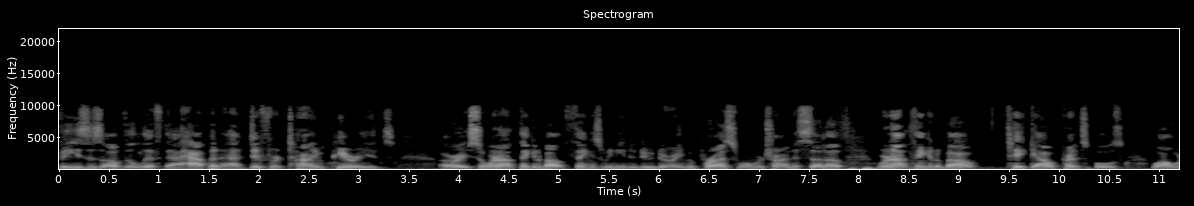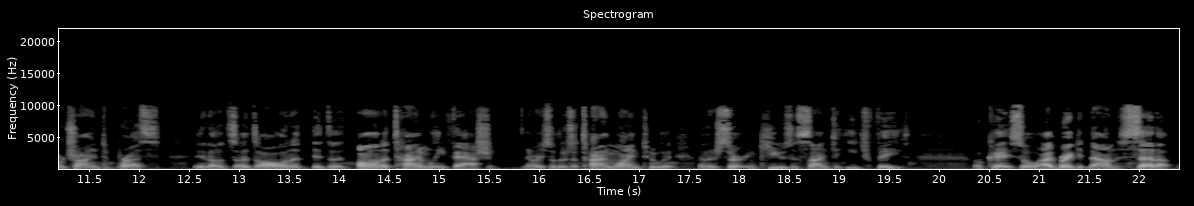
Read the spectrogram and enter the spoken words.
phases of the lift that happen at different time periods. All right, so we're not thinking about things we need to do during the press when we're trying to set up. We're not thinking about takeout principles while we're trying to press. You know, it's it's all in a it's a all in a timely fashion. All right, so there's a timeline to it, and there's certain cues assigned to each phase. Okay, so I break it down to setup.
